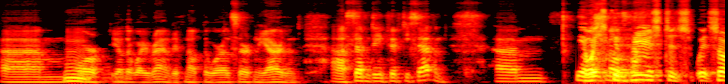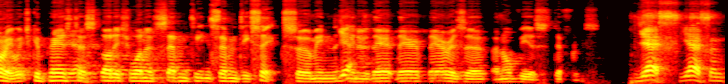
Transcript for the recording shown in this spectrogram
um, mm. or the other way around if not the world certainly Ireland uh, 1757 um, yeah which compares to sorry which compares yeah. to a Scottish one of 1776 so I mean yeah. you know there there there is a, an obvious difference Yes, yes, and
